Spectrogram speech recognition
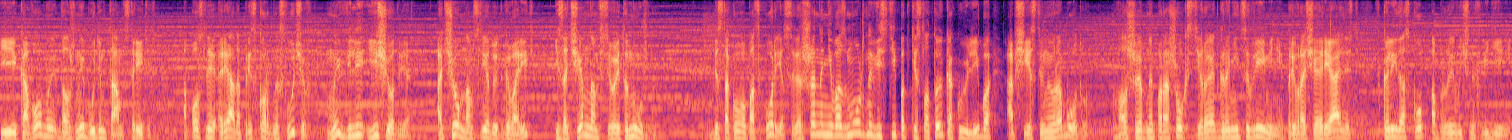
и кого мы должны будем там встретить. А после ряда прискорбных случаев мы ввели еще две. О чем нам следует говорить и зачем нам все это нужно. Без такого подспорья совершенно невозможно вести под кислотой какую-либо общественную работу. Волшебный порошок стирает границы времени, превращая реальность в калейдоскоп обрывочных видений.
